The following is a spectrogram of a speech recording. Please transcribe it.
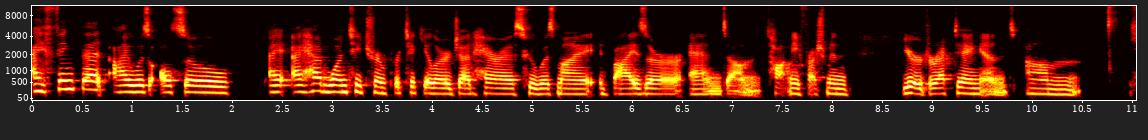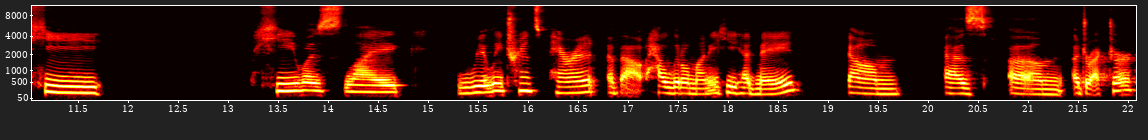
i think that i was also I, I, had one teacher in particular jed harris who was my advisor and um, taught me freshman year directing. And um, he he was like really transparent about how little money he had made um, as um, a director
